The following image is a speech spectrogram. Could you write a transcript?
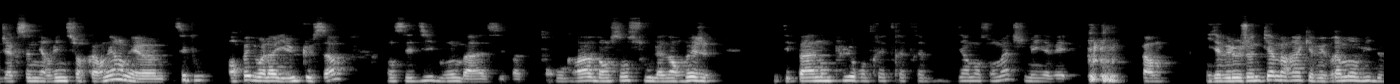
Jackson Irvine sur corner, mais c'est tout en fait, voilà, il y a eu que ça. On s'est dit, bon, bah, c'est pas trop grave, dans le sens où la Norvège n'était pas non plus rentrée très très bien dans son match, mais il y avait, pardon, il y avait le jeune Camara qui avait vraiment envie de,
